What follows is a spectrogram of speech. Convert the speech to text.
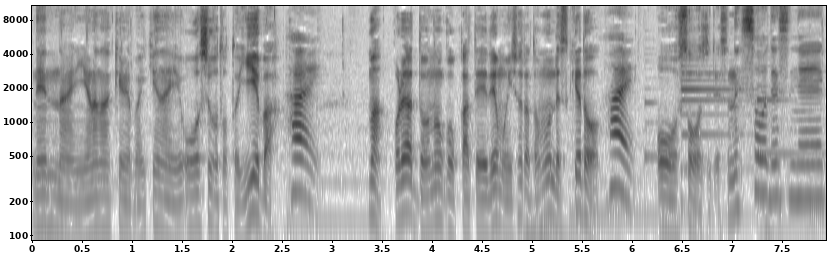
年内にやらなければいけない大仕事といえばはいまあこれはどのご家庭でも一緒だと思うんですけどはい。大掃除ですね。そうですね。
